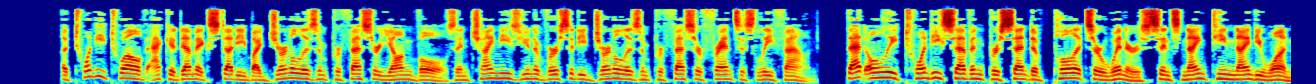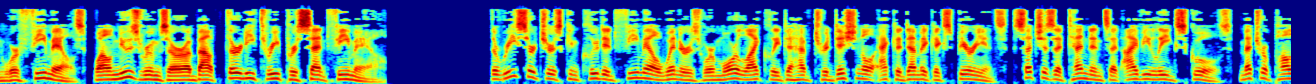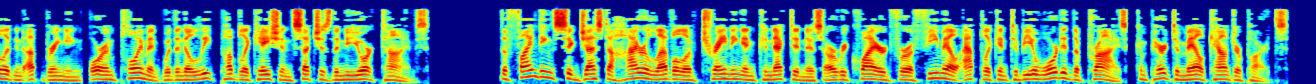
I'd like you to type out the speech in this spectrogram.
A 2012 academic study by journalism professor Yong Volz and Chinese University journalism professor Francis Lee found that only 27% of Pulitzer winners since 1991 were females, while newsrooms are about 33% female. The researchers concluded female winners were more likely to have traditional academic experience, such as attendance at Ivy League schools, metropolitan upbringing, or employment with an elite publication such as The New York Times. The findings suggest a higher level of training and connectedness are required for a female applicant to be awarded the prize, compared to male counterparts.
